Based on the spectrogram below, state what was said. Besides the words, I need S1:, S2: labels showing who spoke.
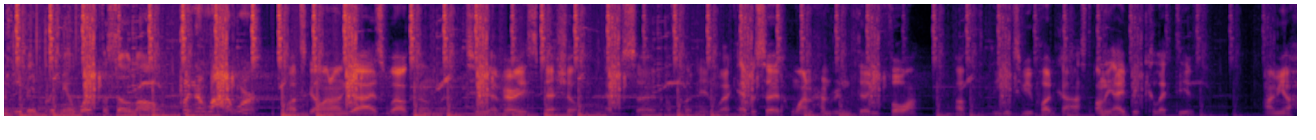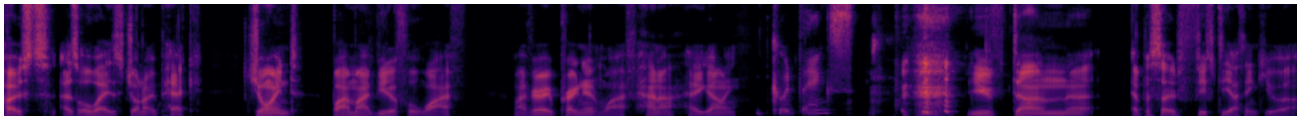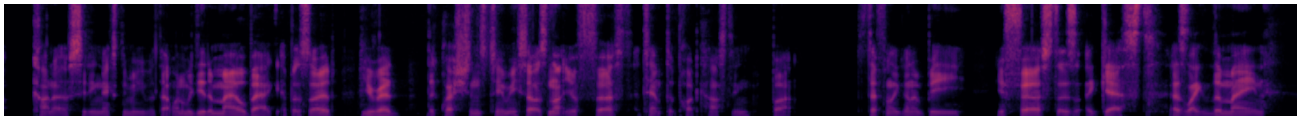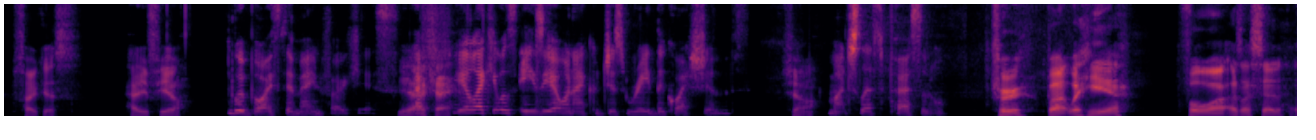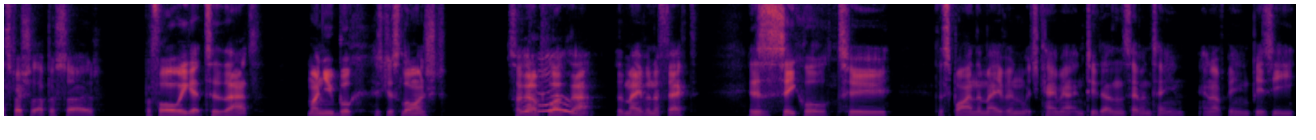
S1: mean, he been putting in work for so long.
S2: Putting a lot of work.
S3: What's going on, guys? Welcome to a very special episode of Putting In Work, episode 134 of the interview podcast on the 8 Bit Collective. I'm your host, as always, Jono Peck, joined by my beautiful wife, my very pregnant wife, Hannah. How you going?
S4: Good, thanks.
S3: You've done uh, episode 50, I think you were kind of sitting next to me with that one. We did a mailbag episode. You read the questions to me, so it's not your first attempt at podcasting, but it's definitely going to be your first as a guest, as like the main focus. How do you feel?
S4: We're both the main focus.
S3: Yeah, okay.
S4: I feel like it was easier when I could just read the questions.
S3: Sure.
S4: Much less personal.
S3: True, but we're here for, as I said, a special episode. Before we get to that, my new book has just launched, so I got to plug that, The Maven Effect. It is a sequel to The Spy and the Maven, which came out in 2017, and I've been busy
